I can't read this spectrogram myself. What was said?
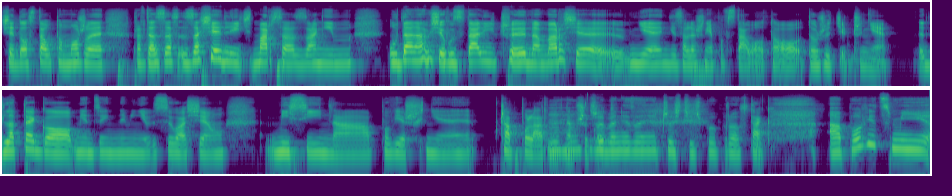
się dostał, to może prawda, zasiedlić Marsa, zanim uda nam się ustalić, czy na Marsie nie, niezależnie powstało to, to życie, czy nie. Dlatego między innymi nie wysyła się misji na powierzchnię czap polarnych mhm, na przykład. Żeby nie zanieczyścić po prostu. Tak. A powiedz mi, y,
